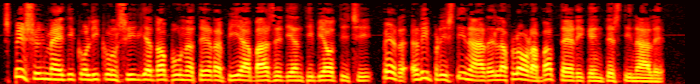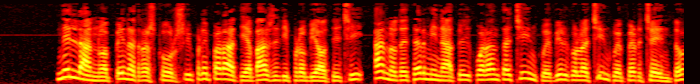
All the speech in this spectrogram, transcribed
Spesso il medico li consiglia dopo una terapia a base di antibiotici per ripristinare la flora batterica intestinale. Nell'anno appena trascorso i preparati a base di probiotici hanno determinato il 45,5%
